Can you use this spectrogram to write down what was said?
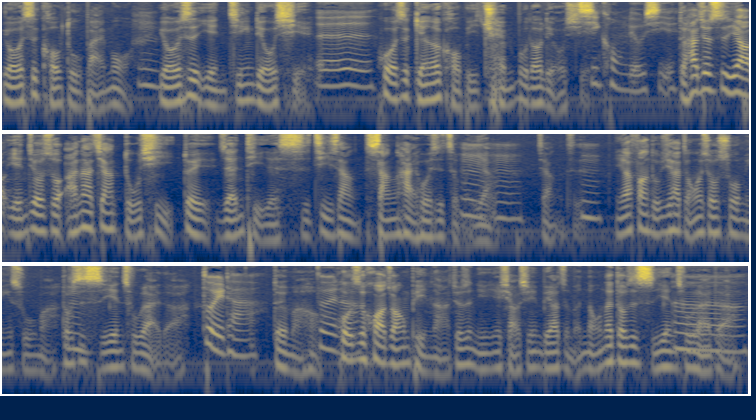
有的是口吐白沫，嗯、有的是眼睛流血，呃，或者是眼耳口鼻全部都流血，七孔流血。对，他就是要研究说啊，那这样毒气对人体的实际上伤害会是怎么样？嗯，嗯。这样子，嗯，你要放毒气，他总会说说明书嘛，都是实验出来的啊，对的，对嘛哈，对，或者是化妆品啊，就是你也小心不要怎么弄，那都是实验出来的啊。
